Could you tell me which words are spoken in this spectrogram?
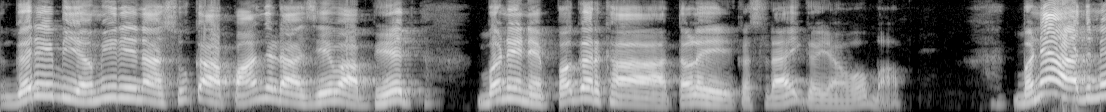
ગરીબી અમીરીના સૂકા પાંદડા જેવા ભેદ બનેને પગરખા તળે કસડાઈ ગયા હો બાપ. બને આદમે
